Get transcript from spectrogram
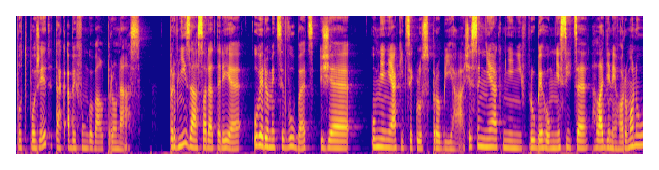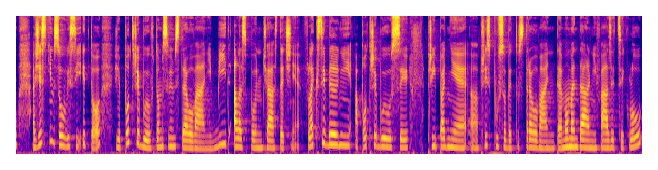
podpořit tak, aby fungoval pro nás. První zásada tedy je uvědomit si vůbec, že u mě nějaký cyklus probíhá, že se nějak mění v průběhu měsíce hladiny hormonů a že s tím souvisí i to, že potřebuju v tom svém stravování být alespoň částečně flexibilní a potřebuju si případně eh, přizpůsobit to stravování té momentální fázi cyklu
